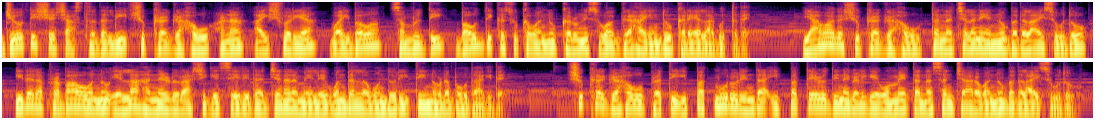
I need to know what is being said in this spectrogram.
ಜ್ಯೋತಿಷ್ಯ ಶಾಸ್ತ್ರದಲ್ಲಿ ಶುಕ್ರ ಗ್ರಹವು ಹಣ, ಐಶ್ವರ್ಯ, ವೈಭವ, ಸಮೃದ್ಧಿ, ಬೌದ್ಧಿಕ ಸುಖವನ್ನು ಕರುಣಿಸುವ ಗ್ರಹ ಎಂದು ಕರೆಯಲಾಗುತ್ತದೆ. ಯಾವಾಗ ಶುಕ್ರ ಗ್ರಹವು ತನ್ನ ಚಲನೆಯನ್ನು ಬದಲಾಯಿಸುವುದೋ, ಇದರ ಪ್ರಭಾವವನ್ನು ಎಲ್ಲಾ ಹನ್ನೆರಡು ರಾಶಿಗೆ ಸೇರಿದ ಜನರ ಮೇಲೆ ಒಂದಲ್ಲ ಒಂದು ರೀತಿ ನೋಡಬಹುದಾಗಿದೆ. ಶುಕ್ರ ಗ್ರಹವು ಪ್ರತಿ ಇಪ್ಪತ್ಮೂರರಿಂದ ಇಪ್ಪತ್ತೇಳು ದಿನಗಳಿಗೆ ಒಮ್ಮೆ ತನ್ನ ಸಂಚಾರವನ್ನು ಬದಲಾಯಿಸುವುದು.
